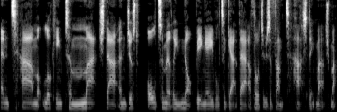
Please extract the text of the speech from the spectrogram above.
and Tam looking to match that and just ultimately not being able to get there. I thought it was a fantastic match, Matt.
